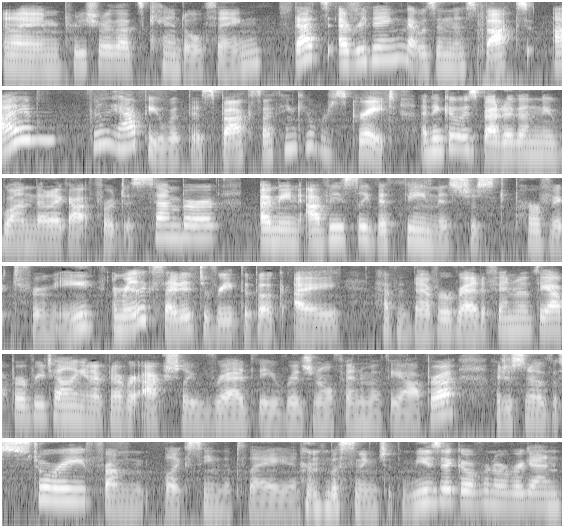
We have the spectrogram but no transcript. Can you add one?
And I'm pretty sure that's candle thing. That's everything that was in this box. I'm really happy with this box. I think it was great. I think it was better than the one that I got for December. I mean, obviously the theme is just perfect for me. I'm really excited to read the book. I have never read a Phantom of the Opera retelling, and I've never actually read the original Phantom of the Opera. I just know the story from like seeing the play and listening to the music over and over again.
